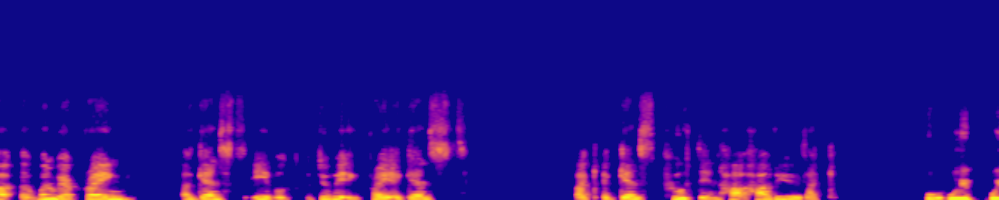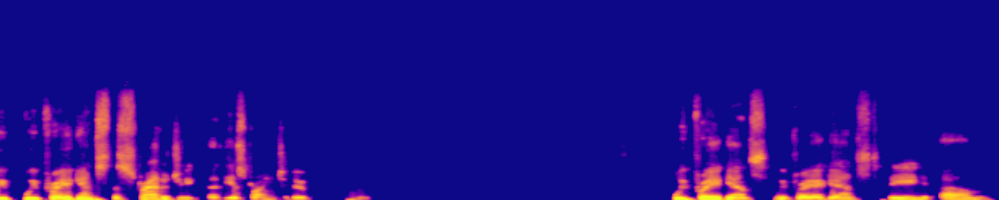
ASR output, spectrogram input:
uh, uh when we are praying against evil, do we pray against like against Putin? How how do you like? We we we pray against the strategy that he is trying to do. Mm-hmm we pray against we pray against the um,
